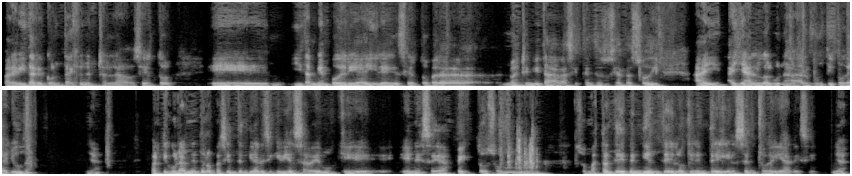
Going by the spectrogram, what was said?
para evitar el contagio en el traslado, ¿cierto? Eh, y también podría ir, ¿cierto?, para nuestra invitada, asistente social de SODI. ¿Hay, ¿Hay algo, alguna, algún tipo de ayuda? ¿Ya? Particularmente los pacientes en diálisis, que bien sabemos que en ese aspecto son, son bastante dependientes de lo que le entregue el centro de diálisis, ¿ya?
